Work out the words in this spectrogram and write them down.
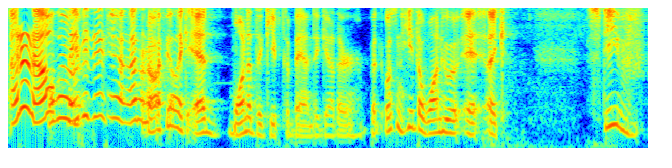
I don't know. Although, maybe this. Yeah, I don't know. I feel like Ed wanted to keep the band together, but wasn't he the one who like Steve?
